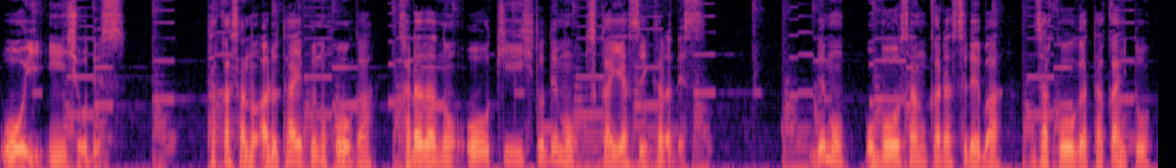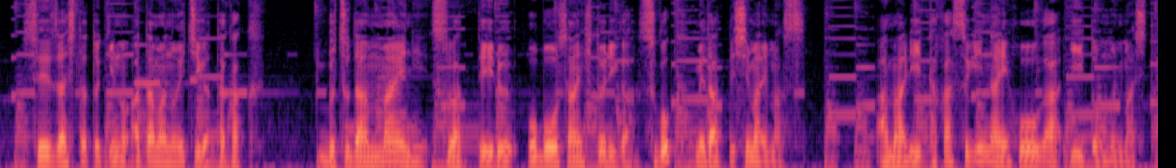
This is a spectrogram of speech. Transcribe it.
多い印象です。高さのあるタイプの方が体の大きい人でも使いやすいからです。でもお坊さんからすれば座高が高いと正座した時の頭の位置が高く仏壇前に座っているお坊さん一人がすごく目立ってしまいます。あまり高すぎない方がいいと思いました。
